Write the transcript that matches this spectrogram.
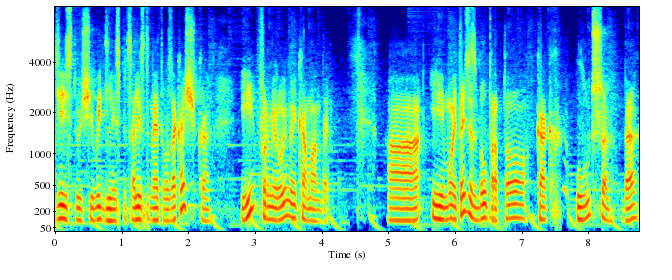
действующие выделенные специалисты на этого заказчика и формируемые команды. А, и мой тезис был про то, как лучше, да,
